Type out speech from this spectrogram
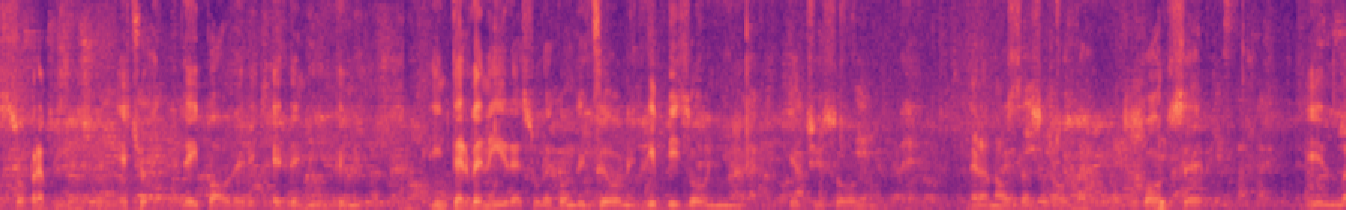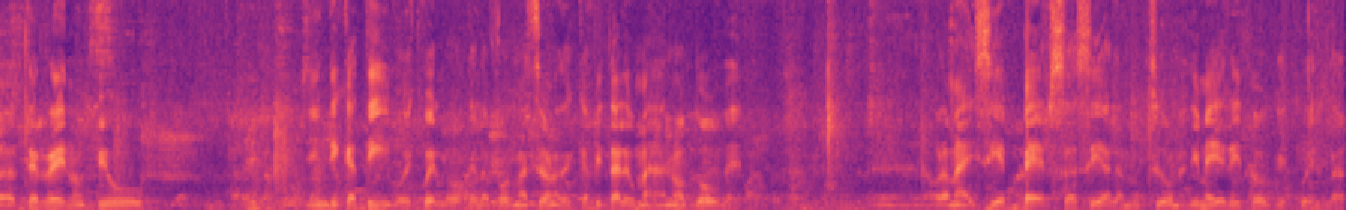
sopravvivere, e cioè dei poveri e degli ultimi. Intervenire sulle condizioni di bisogno che ci sono nella nostra società. Forse il terreno più indicativo è quello della formazione del capitale umano dove oramai si è persa sia la nozione di merito che quella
